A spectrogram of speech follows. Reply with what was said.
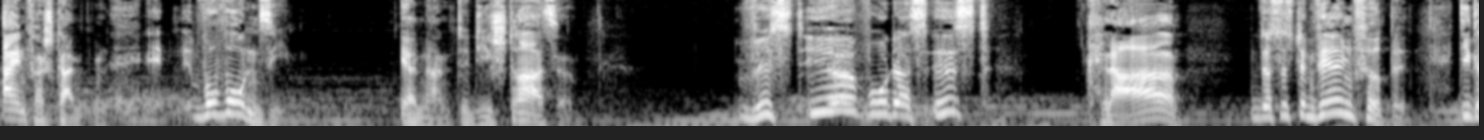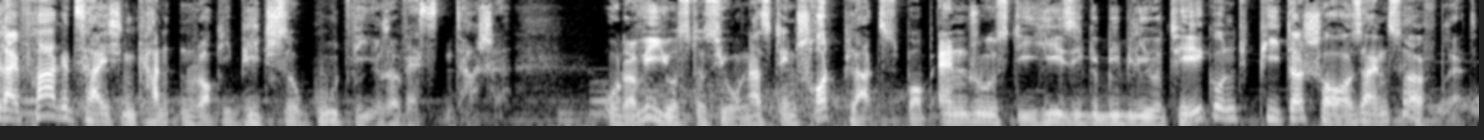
Einverstanden. Wo wohnen Sie? Er nannte die Straße. Wisst ihr, wo das ist? Klar, das ist im Villenviertel. Die drei Fragezeichen kannten Rocky Beach so gut wie ihre Westentasche. Oder wie Justus Jonas den Schrottplatz, Bob Andrews die hiesige Bibliothek und Peter Shaw sein Surfbrett.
